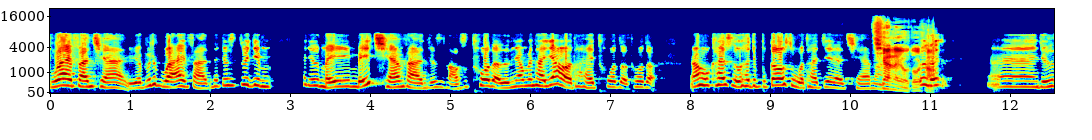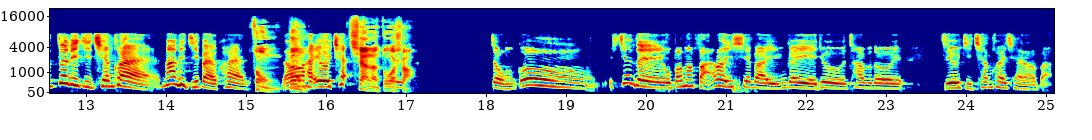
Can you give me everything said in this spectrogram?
不爱还钱，也不是不爱还，他就是最近。他就是没没钱，反正就是老是拖着，人家问他要，他还拖着拖着。然后开始他就不告诉我他借的钱嘛。欠了有多少？嗯，就是这里几千块，那里几百块。总然后还有欠欠了多少？总共现在我帮他还了一些吧，应该也就差不多只有几千块钱了吧。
